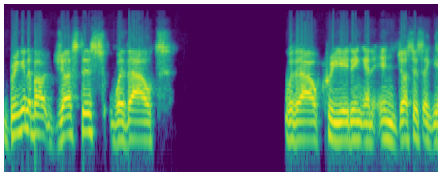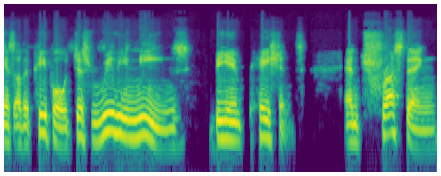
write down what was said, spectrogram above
bringing about justice without without creating an injustice against other people just really means being patient and trusting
